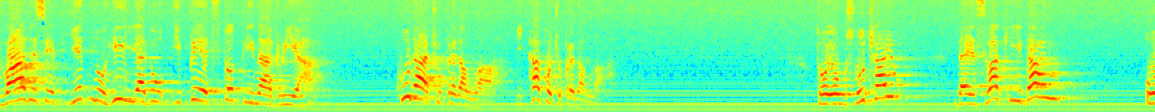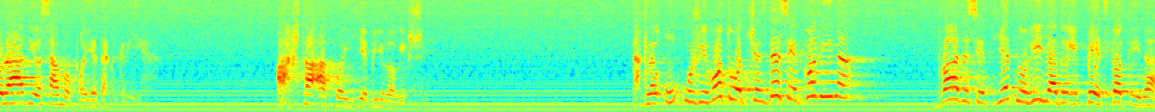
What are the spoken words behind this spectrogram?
21.500 grija. Kuda ću pred Allah? I kako ću pred Allah? To je u slučaju da je svaki dan uradio samo po jedan grije. A šta ako ih je bilo više? Dakle, u, u životu od 60 godina 21.500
